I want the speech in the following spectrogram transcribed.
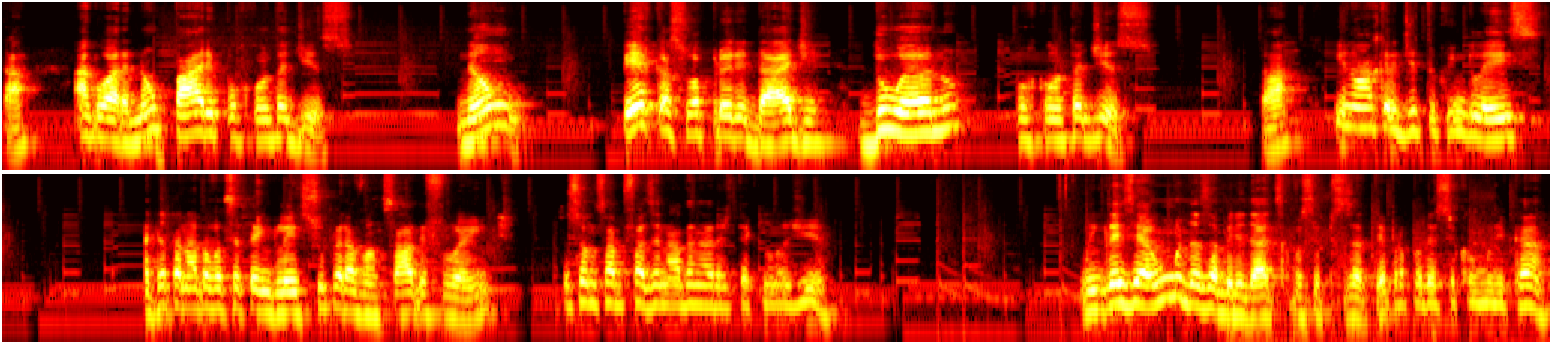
tá? Agora, não pare por conta disso. Não perca a sua prioridade do ano por conta disso, tá? E não acredito que o inglês adianta nada você ter inglês super avançado e fluente se você não sabe fazer nada na área de tecnologia. O inglês é uma das habilidades que você precisa ter para poder se comunicar.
